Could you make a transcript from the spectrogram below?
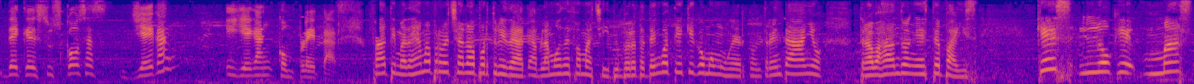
de que sus cosas llegan y llegan completas. Fátima, déjame aprovechar la oportunidad. Hablamos de Fama Shipping, pero te tengo a ti aquí como mujer con 30 años trabajando en este país. ¿Qué es lo que más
